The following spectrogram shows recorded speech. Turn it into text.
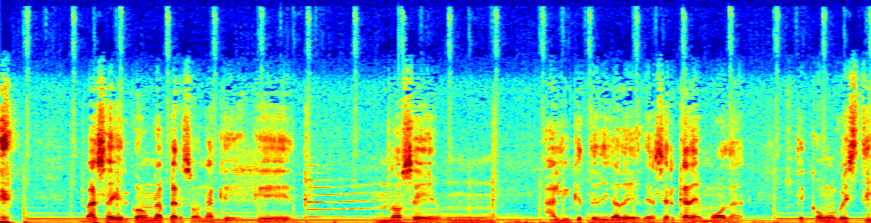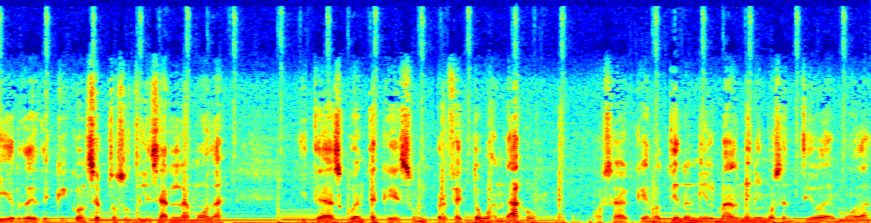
vas a ir con una persona que, no sé, un, alguien que te diga de, acerca de moda, de cómo vestir, de, qué conceptos utilizar en la moda, y te das cuenta que es un perfecto guandajo. O sea, que no tiene ni el más mínimo sentido de moda.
